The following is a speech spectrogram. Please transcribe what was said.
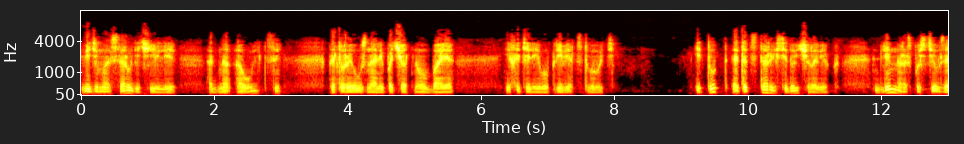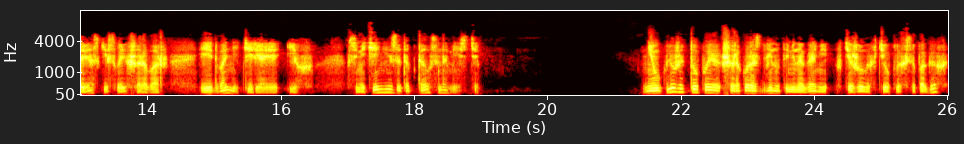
Видимо, сородичи или одноаульцы, которые узнали почетного бая и хотели его приветствовать. И тут этот старый седой человек, длинно распустив завязки своих шаровар и едва не теряя их, в смятении затоптался на месте. Неуклюже топая широко раздвинутыми ногами в тяжелых теплых сапогах,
